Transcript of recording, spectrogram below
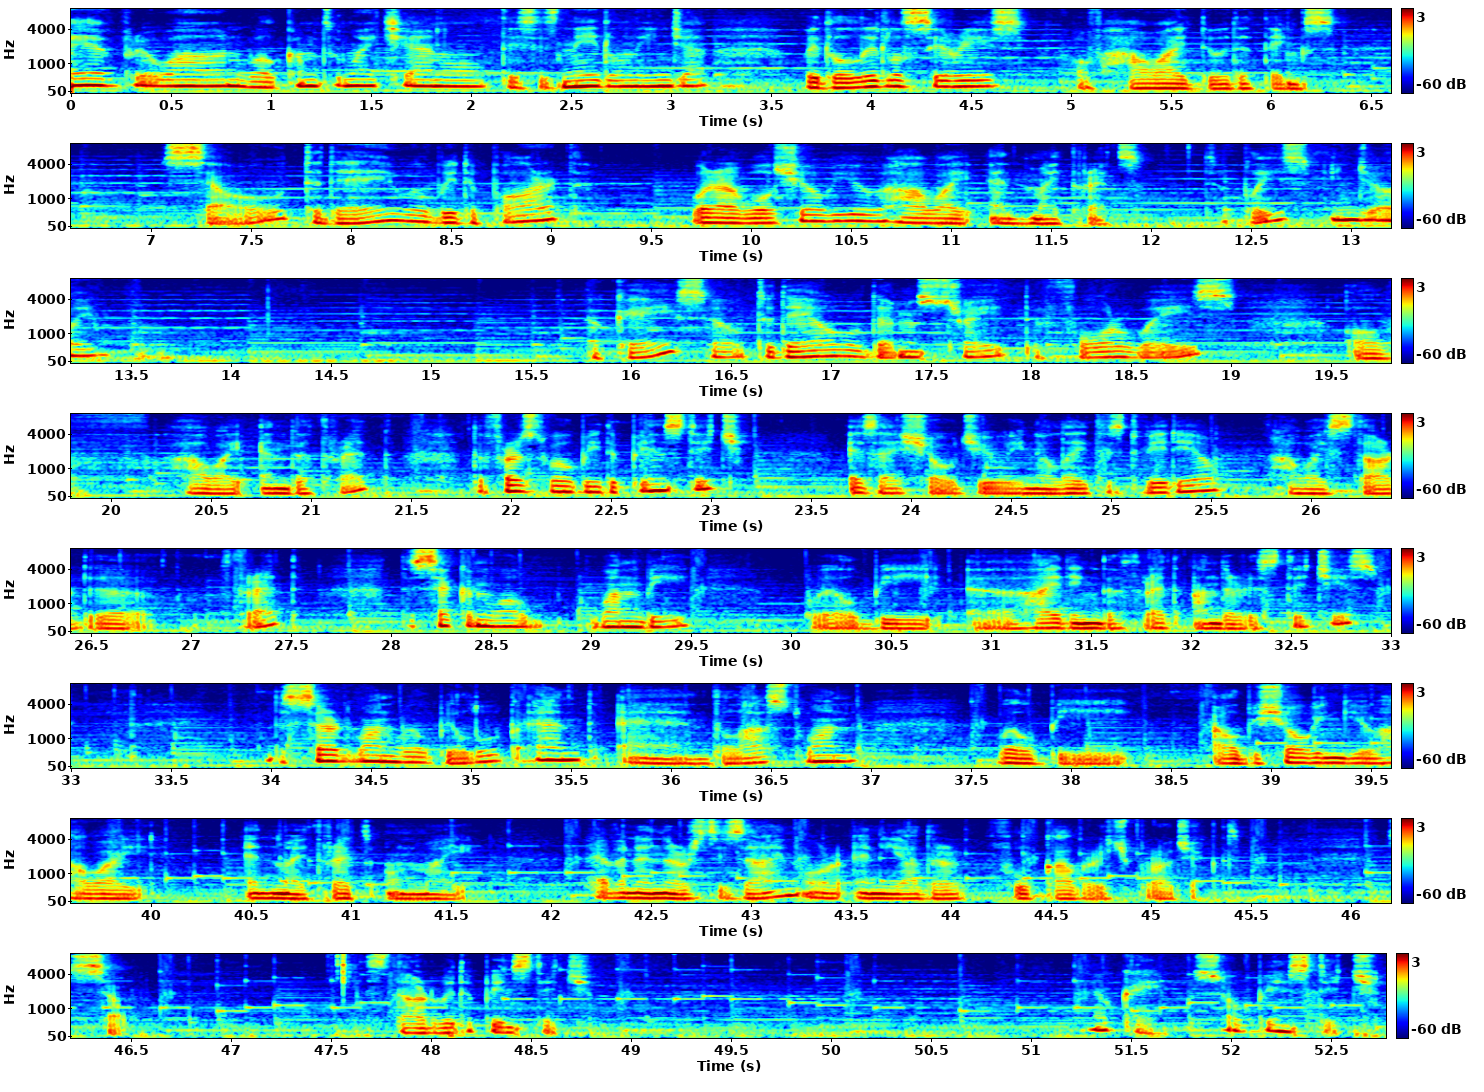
Hi everyone, welcome to my channel. This is Needle Ninja with a little series of how I do the things. So today will be the part where I will show you how I end my threads. So please enjoy. Okay, so today I will demonstrate the four ways of how I end the thread. The first will be the pin stitch, as I showed you in a latest video, how I start the thread. The second will, one be will be uh, hiding the thread under the stitches. The third one will be loop end and the last one will be I'll be showing you how I end my thread on my Heaven and Earth design or any other full coverage project. So start with a pin stitch. Okay, so pin stitch.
